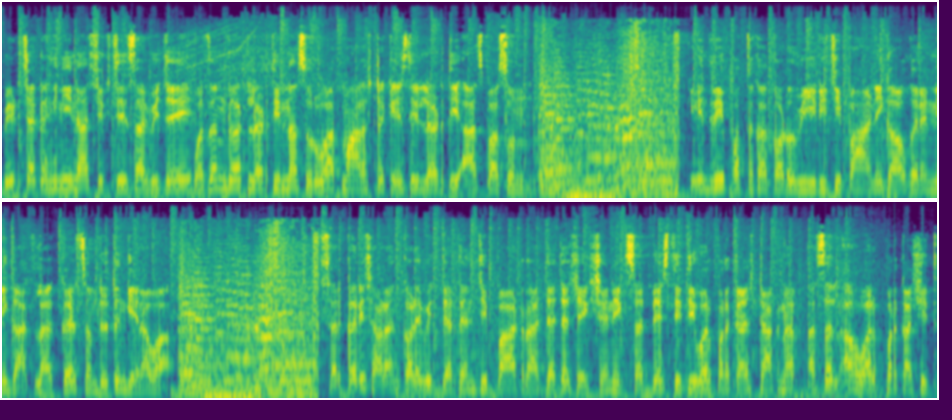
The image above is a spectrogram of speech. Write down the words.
बीडच्या गहिनीना शिक्षेचा विजय वजन गट लढतींना सुरुवात महाराष्ट्र केसरी लढती आजपासून. केंद्रीय पथकाकडून विहिरीची पाहणी गावकऱ्यांनी घातला गैरसमजुतीतून घेरावा. सरकारी शाळांकडे विद्यार्थ्यांची पाठ राज्याच्या शैक्षणिक सद्यस्थितीवर प्रकाश टाकणार असल अहवाल प्रकाशित.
